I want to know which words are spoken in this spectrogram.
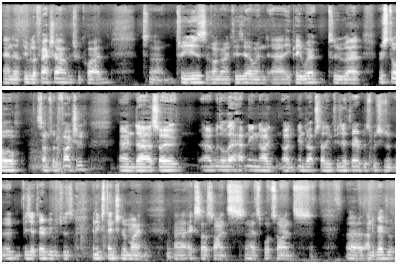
and a fibula fracture, which required uh, two years of ongoing physio and uh, EP work to uh, restore some sort of function. And uh, so, uh, with all that happening, I, I ended up studying physiotherapist, which was uh, physiotherapy, which was an extension of my exercise science, sports science undergraduate.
